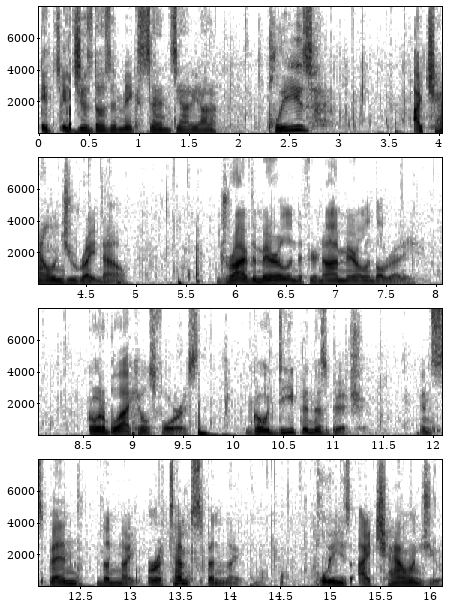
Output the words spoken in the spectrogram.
it it just doesn't make sense." Yada yada. Please, I challenge you right now. Drive to Maryland if you're not in Maryland already. Go to Black Hills Forest. Go deep in this bitch and spend the night or attempt to spend the night. Please, I challenge you.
